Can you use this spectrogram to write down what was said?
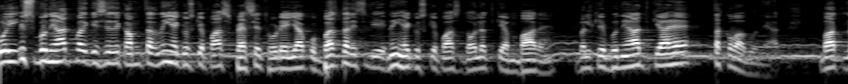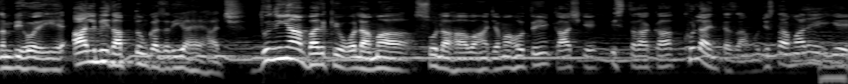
कोई इस बुनियाद पर किसी से कमतर नहीं है कि उसके पास पैसे थोड़े हैं या कोई बरतर इसलिए नहीं है कि उसके पास दौलत के अंबार हैं, बल्कि बुनियाद क्या है? तकवा बुनियाद। है बात लंबी हो रही है। आलमी रबतों का ज़रिया है हज। दुनिया भर के ओलामा सोलहा वहाँ जमा होते हैं। काश के इस तरह का खुला इंतज़ाम हो। जिस तरह हमारे ये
